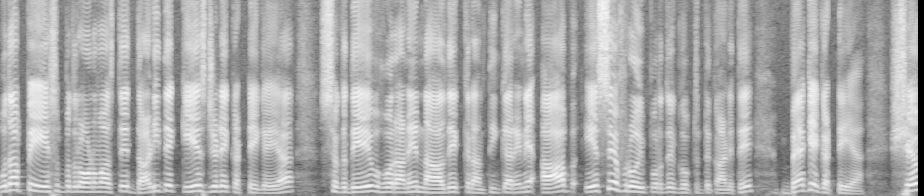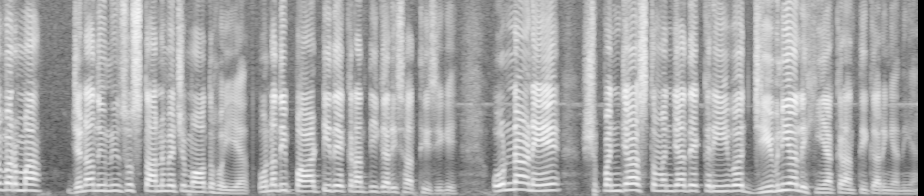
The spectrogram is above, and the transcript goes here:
ਉਹਦਾ ਭੇਸ ਬਦਲਾਉਣ ਵਾਸਤੇ ਦਾੜੀ ਤੇ ਕੇਸ ਜਿਹੜੇ ਕੱਟੇ ਗਏ ਆ, ਸੁਖਦੇਵ ਹੋਰਾਂ ਨੇ ਨਾਲ ਦੇ ਕ੍ਰਾਂਤੀਕਾਰੀ ਨੇ ਆਪ ਇਸੇ ਫਿਰੋਜ਼ਪੁਰ ਦੇ ਗੁਪਤ ਟਿਕਾਣੇ ਤੇ ਬਹਿ ਕੇ ਕੱਟੇ ਆ। ਸ਼ਿਵ ਵਰਮਾ ਜਿਨ੍ਹਾਂ ਦੀ 1997 'ਚ ਮੌਤ ਹੋਈ ਆ, ਉਹਨਾਂ ਦੀ ਪਾਰਟੀ ਦੇ ਕ੍ਰਾਂਤੀਕਾਰੀ ਸਾਥੀ ਸੀਗੇ। ਉਹਨਾਂ ਨੇ 56 57 ਦੇ ਕਰੀਬ ਜੀਵਨੀਆਂ ਲਿਖੀਆਂ ਕ੍ਰਾਂਤੀਕਾਰੀਆਂ ਦੀਆਂ,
